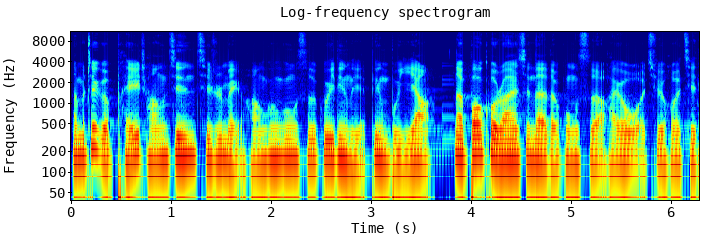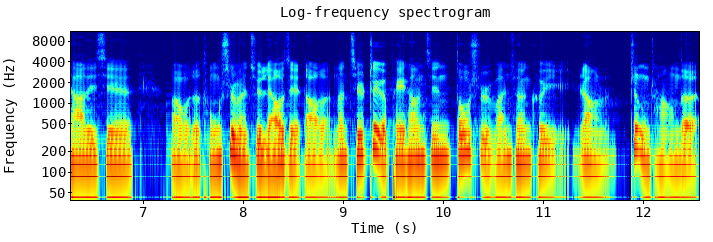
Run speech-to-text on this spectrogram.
那么这个赔偿金其实每个航空公司规定的也并不一样。那包括 Ryan 现在的公司啊，还有我去和其他的一些呃我的同事们去了解到的，那其实这个赔偿金都是完全可以让正常的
